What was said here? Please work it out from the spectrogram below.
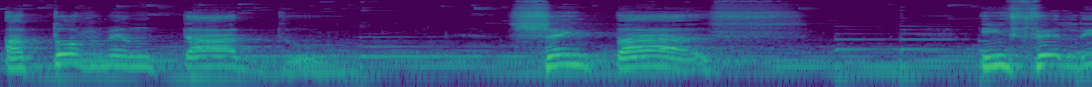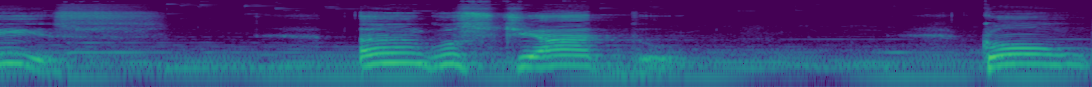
atormentado, sem paz, infeliz, angustiado, com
